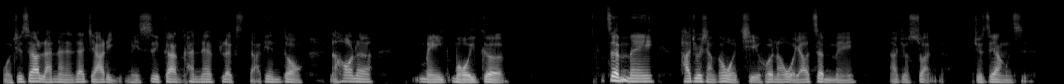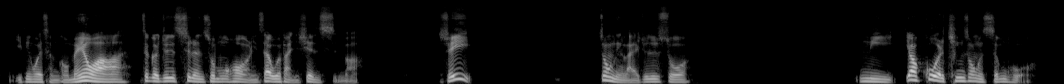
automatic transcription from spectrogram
我就是要懒懒的在家里没事干，看 Netflix 打电动，然后呢，每某一个正妹他就想跟我结婚，然后我要正妹，那就算了，就这样子一定会成功？没有啊，这个就是痴人说梦话，你在违反现实嘛。所以重点来就是说。你要过得轻松的生活、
